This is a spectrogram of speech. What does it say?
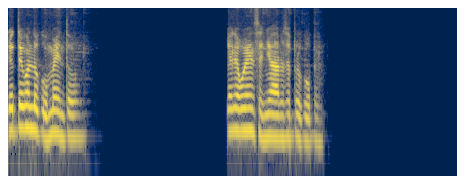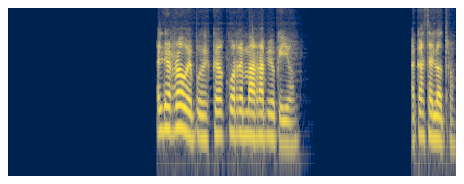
Yo tengo el documento. Ya les voy a enseñar, no se preocupen. El de Rogue, pues corre más rápido que yo. Acá está el otro.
